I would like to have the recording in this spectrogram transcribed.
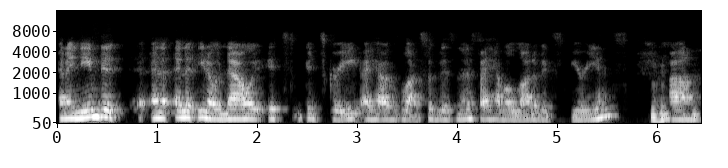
and I named it, and, and you know, now it's, it's great. I have lots of business. I have a lot of experience. Mhm. Um,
